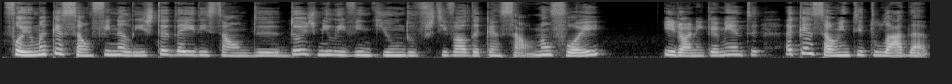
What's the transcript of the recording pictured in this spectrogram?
Foi uma canção finalista da edição de 2021 do Festival da Canção, não foi? Ironicamente, a canção intitulada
